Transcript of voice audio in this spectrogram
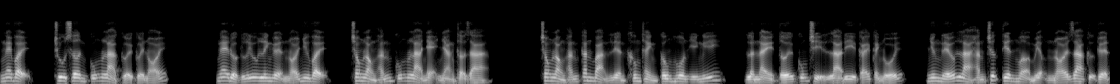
Nghe vậy chu sơn cũng là cười cười nói. Nghe được lưu linh nguyện nói như vậy, trong lòng hắn cũng là nhẹ nhàng thở ra. Trong lòng hắn căn bản liền không thành công hôn ý nghĩ, lần này tới cũng chỉ là đi cái cảnh đối, nhưng nếu là hắn trước tiên mở miệng nói ra cự tuyệt,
